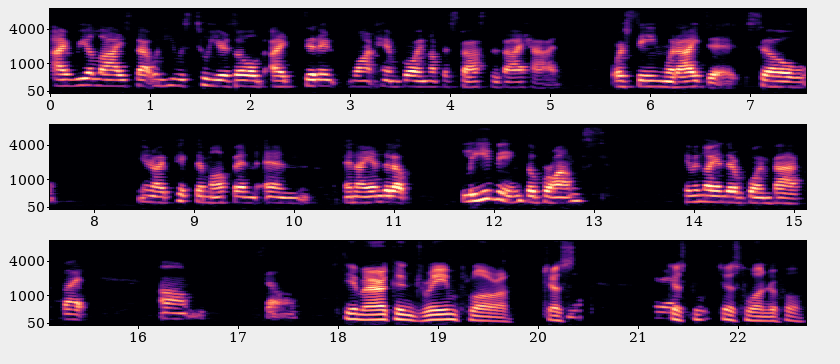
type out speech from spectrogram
I realized that when he was two years old, I didn't want him growing up as fast as I had or seeing what I did. So, you know, I picked him up and and and I ended up leaving the Bronx, even though I ended up going back. But um, so it's the American dream, Flora. Just yeah, just just wonderful.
